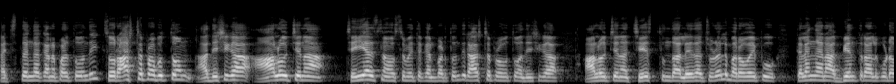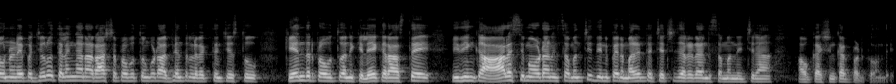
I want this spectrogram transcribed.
ఖచ్చితంగా కనపడుతోంది. సో రాష్ట్ర ప్రభుత్వం ఆ దిశగా ఆలోచన చేయాల్సిన అవసరం అయితే కనపడుతుంది. రాష్ట్ర ప్రభుత్వం ఆ దిశగా ఆలోచన చేస్తుందా లేదా చూడాలి. మరోవైపు తెలంగాణ అభ్యంతరాలు కూడా ఉన్న నేపథ్యంలో తెలంగాణ రాష్ట్ర ప్రభుత్వం కూడా అభ్యంతరాలు వ్యక్తం చేస్తూ కేంద్ర ప్రభుత్వానికి లేఖ రాస్తే ఇది ఇంకా ఆలస్యం అవడానికి సంబంధించి దీనిపైన మరింత చర్చ జరగడానికి సంబంధించిన అవకాశం కనపడుతోంది.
